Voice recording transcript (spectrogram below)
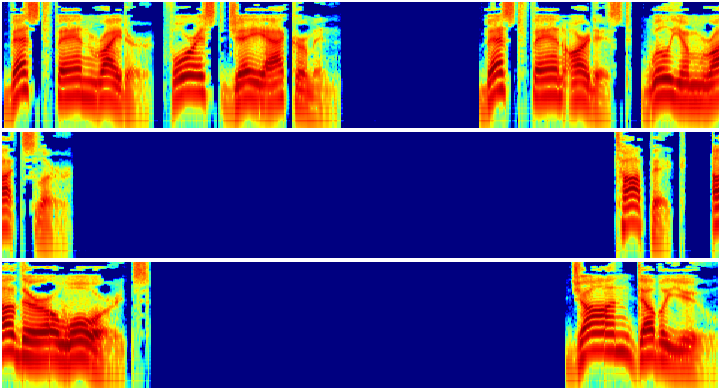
Best Fan Writer, Forrest J. Ackerman Best Fan Artist, William Rotsler Topic: Other awards. John W.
